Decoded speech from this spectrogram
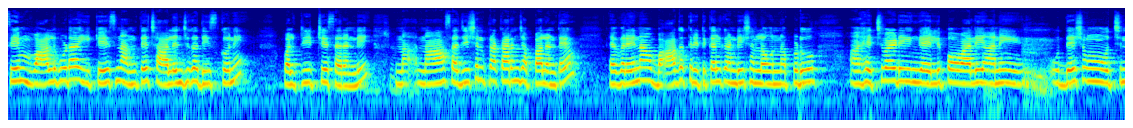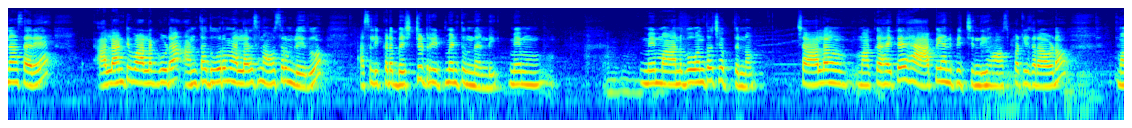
సేమ్ వాళ్ళు కూడా ఈ కేసుని అంతే ఛాలెంజ్గా తీసుకొని వాళ్ళు ట్రీట్ చేశారండి. నా నా సజెషన్ ప్రకారం చెప్పాలంటే ఎవరైనా బాగా క్రిటికల్ కండిషన్లో ఉన్నప్పుడు హెచ్వైడి ఇంక వెళ్ళిపోవాలి అని ఉద్దేశం వచ్చినా సరే అలాంటి వాళ్ళకు కూడా అంత దూరం వెళ్ళాల్సిన అవసరం లేదు. అసలు ఇక్కడ బెస్ట్ ట్రీట్మెంట్ ఉందండి. మేము మేము మా అనుభవంతో చెప్తున్నాం. చాలా మాకు అయితే హ్యాపీ అనిపించింది హాస్పిటల్కి రావడం. మా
